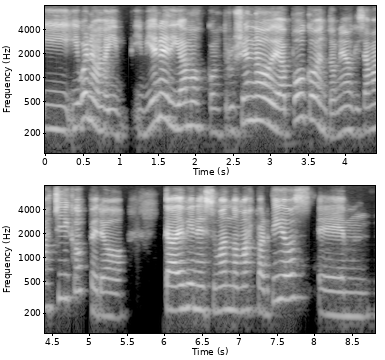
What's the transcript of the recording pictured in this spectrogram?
Y, bueno, y, viene, digamos, construyendo de a poco en torneos quizá más chicos, pero cada vez viene sumando más partidos. Em,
